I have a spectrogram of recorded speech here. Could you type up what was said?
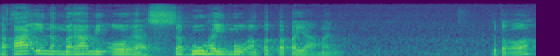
kakain ng maraming oras sa buhay mo ang pagpapayaman. Totoo?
